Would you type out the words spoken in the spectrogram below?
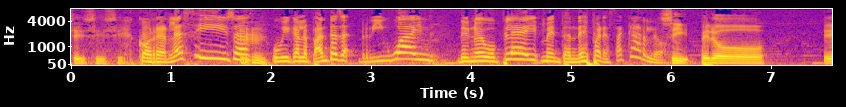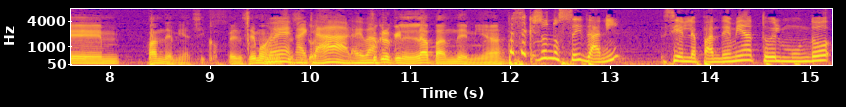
sí, sí, sí. Correr las sillas, ubicar la pantalla, rewind, de nuevo play, ¿me entendés? Para sacarlo. Sí, pero... eh, pandemia, chicos. Pensemos en Bueno, situación. claro, ahí va. Yo creo que en la pandemia... Pasa que yo no sé, Dani, si en la pandemia todo el mundo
